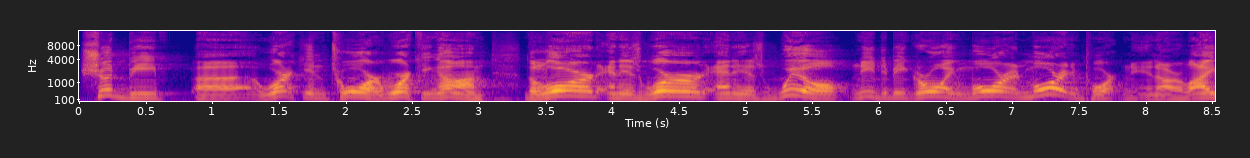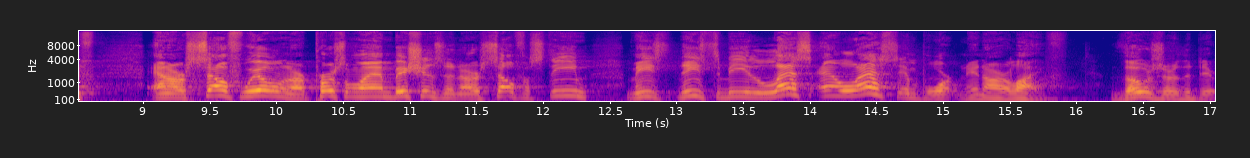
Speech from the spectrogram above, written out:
should be uh, working toward, working on. The Lord and His Word and His will need to be growing more and more important in our life. And our self will and our personal ambitions and our self esteem needs to be less and less important in our life. Those are the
